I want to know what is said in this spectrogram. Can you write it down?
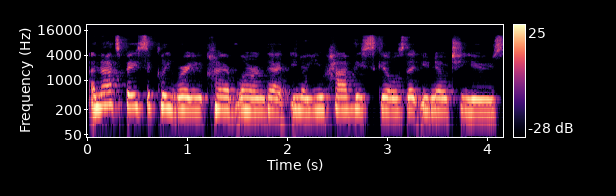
And that's basically where you kind of learn that you know you have these skills that you know to use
